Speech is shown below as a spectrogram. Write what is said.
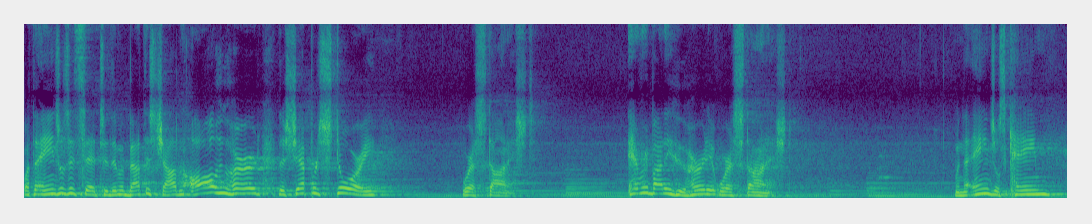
what the angels had said to them about this child, and all who heard the shepherd's story were astonished. Everybody who heard it were astonished. When the angels came,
